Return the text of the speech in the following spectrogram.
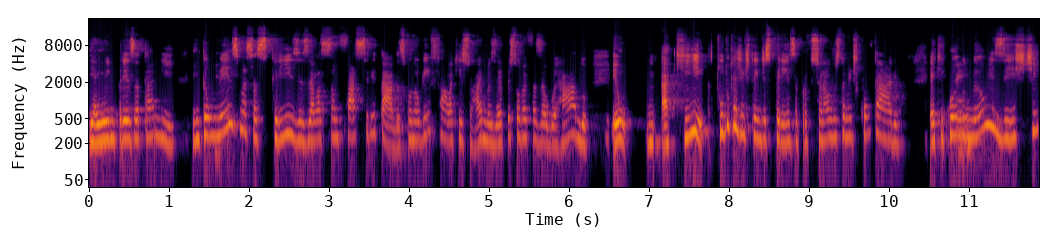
E aí a empresa está ali. Então, mesmo essas crises, elas são facilitadas. Quando alguém fala que isso, ai, mas aí a pessoa vai fazer algo errado, eu aqui, tudo que a gente tem de experiência profissional é justamente o contrário. É que quando sim. não existe,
